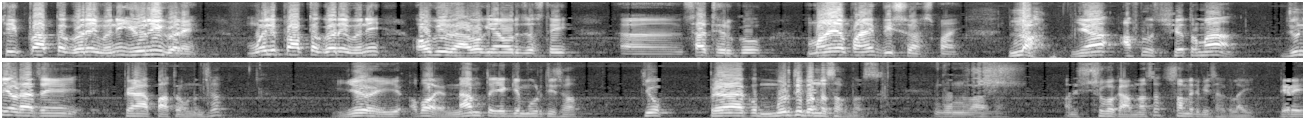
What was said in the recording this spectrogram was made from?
केही प्राप्त गरेँ भने यो नै गरेँ। मैले प्राप्त गरेँ भने अभिभावक यहाँहरू जस्तै साथीहरूको माया पाएँ विश्वास पाएँ। ल यहाँ आफ्नो क्षेत्रमा जुन एउटा चाहिँ प्रेरणा पात्र हुनुहुन्छ यो अब नाम त यज्ञ मूर्ति छ। त्यो प्रेरणाको मूर्ति बन्न सक्नुहोस्। धन्यवाद। अनि शुभकामना छ समेत विचारको लागि। धेरै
